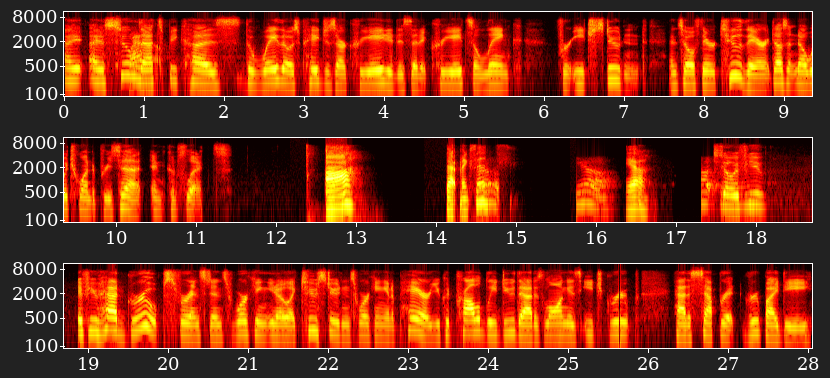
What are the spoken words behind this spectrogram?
I, I assume Wow. that's because the way those pages are created is that it creates a link for each student. And so if there are two there, it doesn't know which one to present and conflicts. Ah, that makes sense. Yeah. Yeah. So if you if you had groups, for instance, working, you know, like two students working in a pair, you could probably do that as long as each group had a separate group ID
